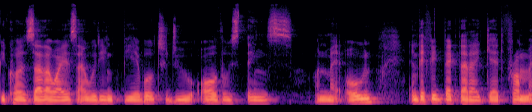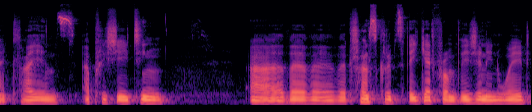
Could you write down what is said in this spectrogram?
because otherwise I wouldn't be able to do all those things on my own. And the feedback that I get from my clients appreciating uh, the, the, the transcripts they get from Vision in Word,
